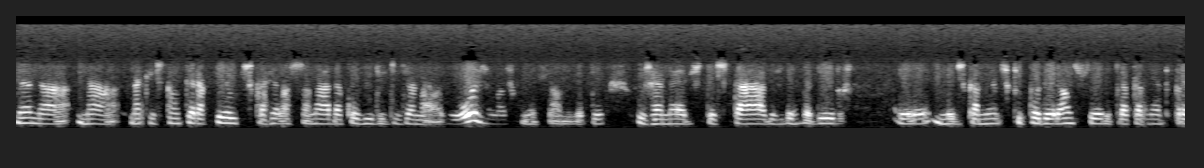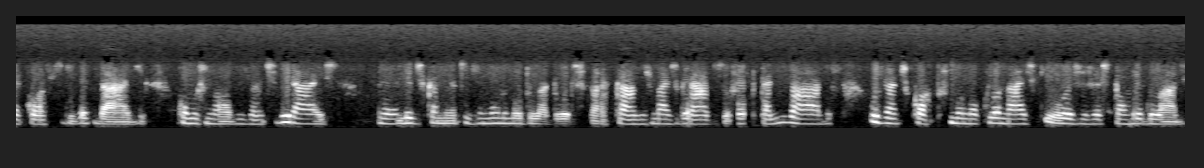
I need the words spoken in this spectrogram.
né, na, na, na, questão terapêutica relacionada à Covid-19. Hoje nós começamos a ter os remédios testados, verdadeiros é, medicamentos que poderão ser o tratamento precoce de verdade, como os novos antivirais, é, medicamentos imunomoduladores para casos mais graves ou hospitalizados, os anticorpos monoclonais que hoje já estão regulados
